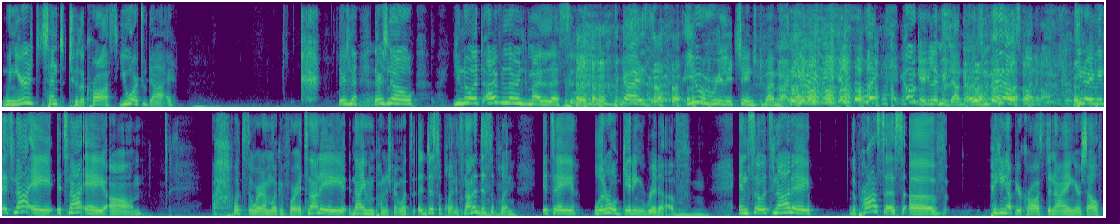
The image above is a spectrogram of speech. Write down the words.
When you're sent to the cross, you are to die. There's no, there's no, you know what, I've learned my lesson. Guys, you really changed my mind. You know what I mean? like, okay, let me down. That was, that was fun and all. Do you know what I mean? It's not a, it's not a, um, what's the word I'm looking for? It's not a not even punishment. What's a discipline? It's not a discipline. It's a literal getting rid of. And so it's not a the process of picking up your cross, denying yourself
